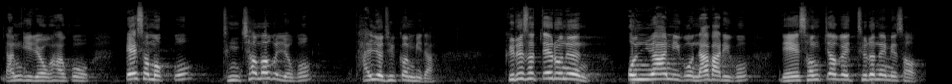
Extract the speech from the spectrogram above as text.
남기려고 하고 뺏어먹고 등쳐먹으려고 달려들 겁니다. 그래서 때로는 온유함이고 나발이고 내 성격을 드러내면서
